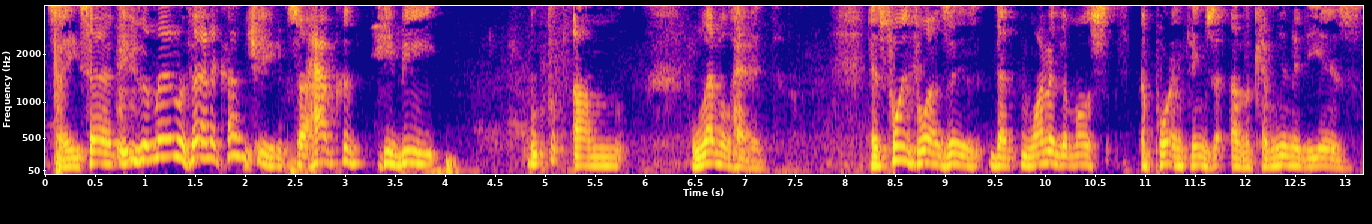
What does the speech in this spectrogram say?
So he said, he's a man without a country. So how could he be um, level-headed? His point was is that one of the most important things of a community is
